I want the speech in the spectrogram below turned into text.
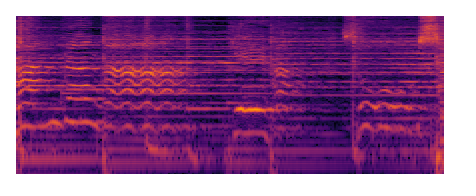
감당하게 하소서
